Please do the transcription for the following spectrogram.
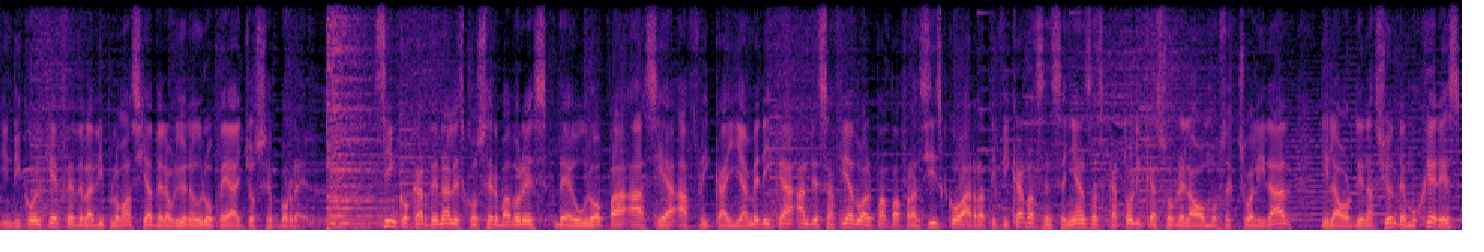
indicó el jefe de la diplomacia de la Unión Europea, Josep Borrell. Cinco cardenales conservadores de Europa, Asia, África y América han desafiado al Papa Francisco a ratificar las enseñanzas católicas sobre la homosexualidad y la ordenación de mujeres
